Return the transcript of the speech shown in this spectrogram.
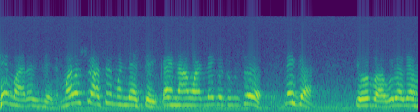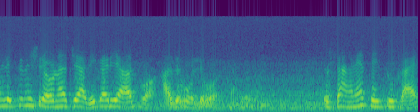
हे महाराज झाले मला सुद्धा असं म्हणले असते काय नाव वाढलंय का तुमचं? नाही का? तेव्हा बाबूला काय म्हणले तुम्ही श्रवणाचे अधिकारी आहात बुवा. आज बोलले बुवा. तर सांगण्यात हेतू काय?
